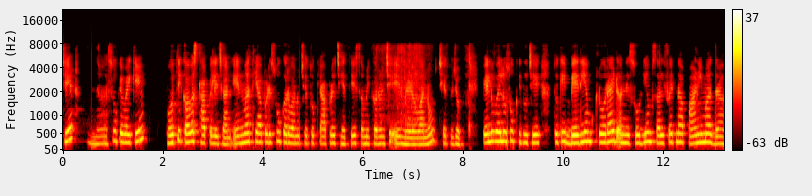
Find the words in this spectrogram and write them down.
જે શું કહેવાય કે ભૌતિક અવસ્થા આપેલી છે. અને એમાંથી આપણે શું કરવાનું છે? તો કે આપણે જે તે સમીકરણ છે એ મેળવવાનું છે. તો જો, પહેલું વહેલું શું કીધું છે? તો કે બેરિયમ ક્લોરાઇડ અને સોડિયમ સલ્ફેટના પાણીમાં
